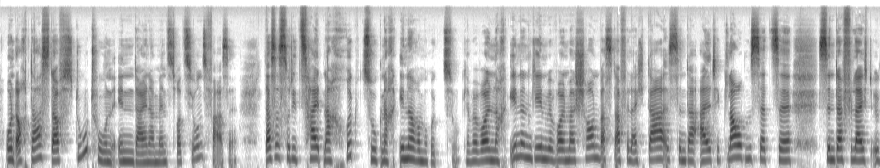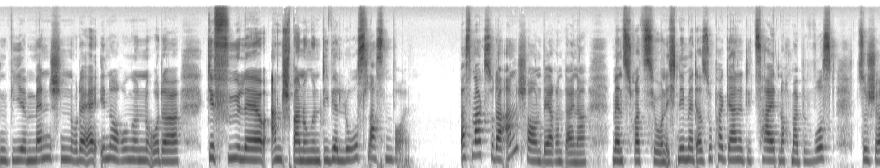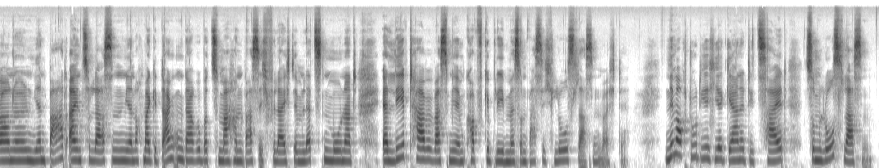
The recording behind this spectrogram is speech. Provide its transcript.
Und auch das darfst du tun in deiner Menstruationsphase. Das ist so die Zeit nach Rückzug, nach innerem Rückzug. Ja, wir wollen nach innen gehen, wir wollen mal schauen, was da vielleicht da ist. Sind da alte Glaubenssätze? Sind da vielleicht irgendwie Menschen oder Erinnerungen oder Gefühle, Anspannungen, die wir loslassen wollen? Was magst du da anschauen während deiner Menstruation? Ich nehme mir da super gerne die Zeit, nochmal bewusst zu journalen, mir ein Bad einzulassen, mir nochmal Gedanken darüber zu machen, was ich vielleicht im letzten Monat erlebt habe, was mir im Kopf geblieben ist und was ich loslassen möchte. Nimm auch du dir hier gerne die Zeit zum Loslassen.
